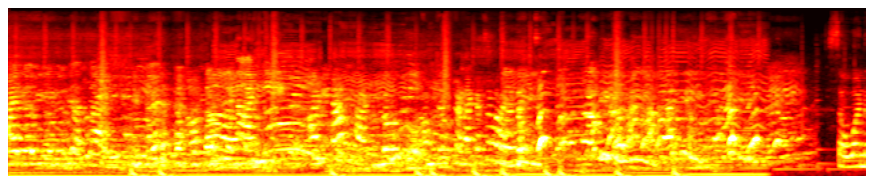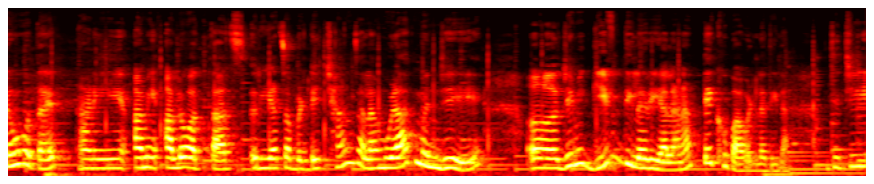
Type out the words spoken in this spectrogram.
आणि ना आमच्या कडाक्याचं सव्वा नऊ होत आहेत आणि आम्ही आलो आत्ताच. रियाचा बड्डे छान झाला. मुळात म्हणजे जे मी गिफ्ट दिलं रियाला ना ते खूप आवडलं तिला. तिची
